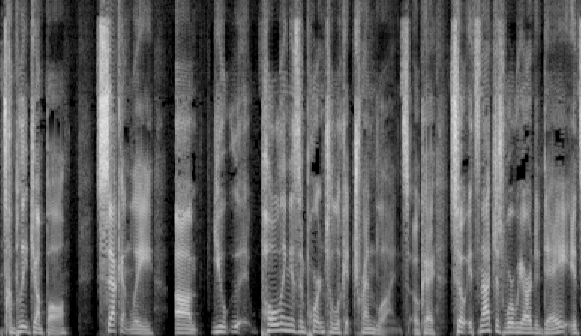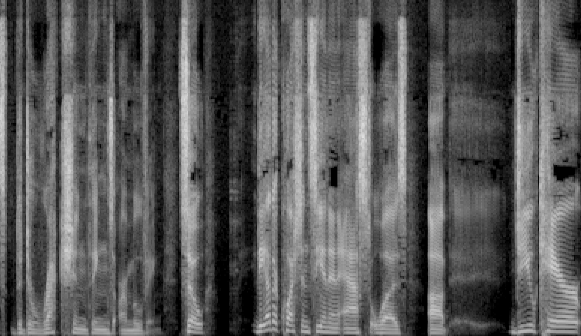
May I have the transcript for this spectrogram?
it's a complete jump ball. Secondly, um, you polling is important to look at trend lines. Okay, so it's not just where we are today; it's the direction things are moving. So the other question CNN asked was, uh, "Do you care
